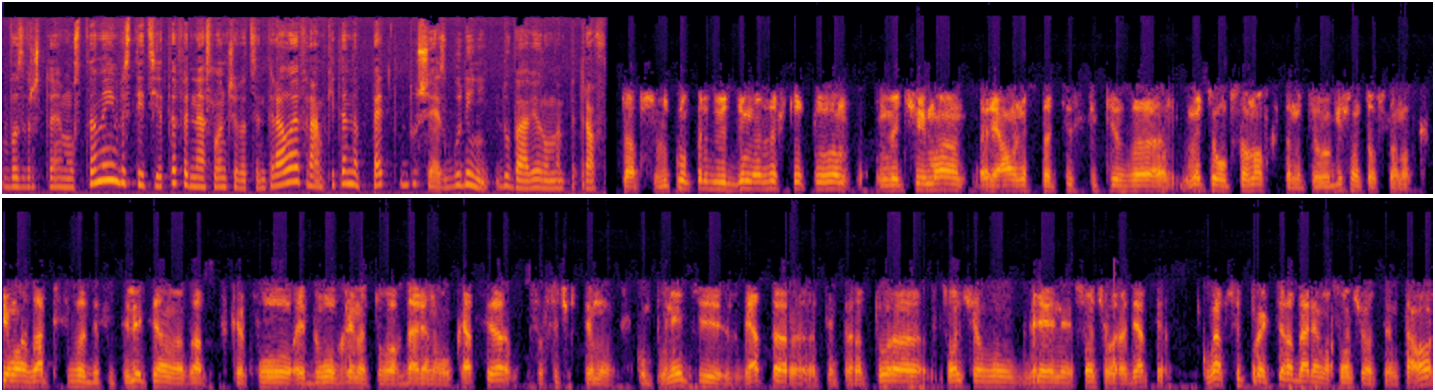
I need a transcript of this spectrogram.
възвръщаемостта на инвестицията в една слънчева централа е в рамките на 5 до 6 години, добавя Румен Петров. Е абсолютно предвидима, защото вече има реални статистики за метеообстановката, метеорологичната обстановка. Има записи за десетилетия назад какво е било времето в дадена локация с всичките му компоненти, вятър, температура, слънчево греене, слънчева радиация. Когато се проектира дадена слънчева централа,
